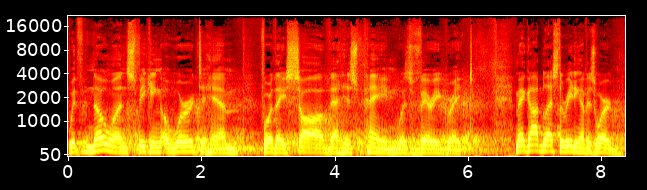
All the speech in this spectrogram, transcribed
with no one speaking a word to him, for they saw that his pain was very great. May God bless the reading of his word.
